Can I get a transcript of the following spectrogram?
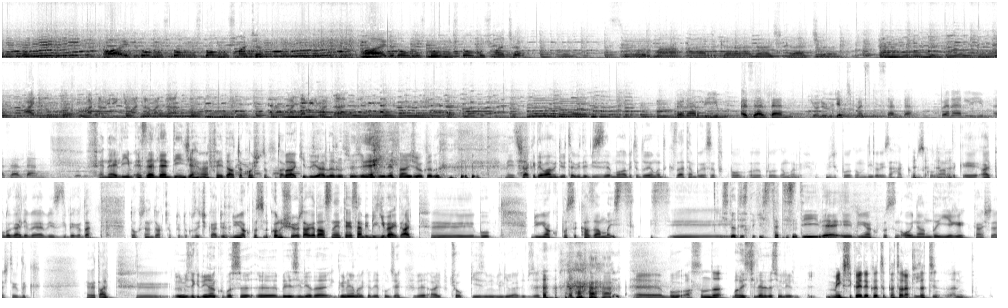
Haydi dolmuş dolmuş dolmuş maça. Haydi dolmuş dolmuş dolmuş maça arkadaş kaça Haydi. Maça bir iki maça maça. Maça bir maça. Fenerliyim ezelden Gönül geçmez ki senden Fenerliyim ezelden Fenerliyim ezelden deyince hemen out'a koştum. Tabii. Baki Duyarlar'ın sözü müziğiyle Tanju Okan'ın. Neyse şarkı devam ediyor tabii de biz de muhabbete doyamadık. Zaten burası futbol e, programı. Müzik programı değil o yüzden hakkımızı kullandık. E, Alp Ulaga ile beraberiz Libero'da. 94.9 Açık Radyo'da Dünya Kupası'nı konuşuyoruz. Arada aslında enteresan bir bilgi verdi Alp. E, bu Dünya Kupası kazanma ist, is- e, İstatistik. istatistiğiyle e, Dünya Kupası'nın oynandığı yeri karşılaştırdık. Evet Alp e, Önümüzdeki Dünya Kupası e, Brezilya'da, Güney Amerika'da yapılacak ve Alp çok gizli bir bilgi verdi bize. Ee, bu aslında Bahisçilere de söyleyelim. Meksika'yı da kat- katarak Latin yani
